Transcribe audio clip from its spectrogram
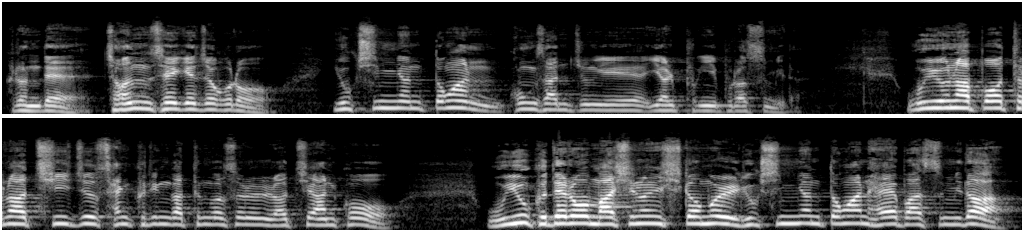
그런데 전 세계적으로 60년 동안 공산주의의 열풍이 불었습니다. 우유나 버터나 치즈, 생크림 같은 것을 넣지 않고 우유 그대로 마시는 실험을 60년 동안 해봤습니다.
